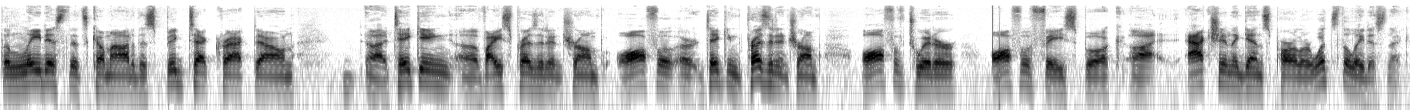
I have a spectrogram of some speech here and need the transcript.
the latest that's come out of this big tech crackdown. Uh, taking uh, Vice President Trump off of, or taking President Trump off of Twitter, off of Facebook, uh, action against Parler. What's the latest, Nick?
